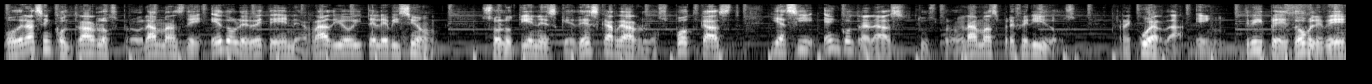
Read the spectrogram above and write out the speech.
podrás encontrar los programas de EWTN Radio y Televisión. Solo tienes que descargar los podcasts y así encontrarás tus programas preferidos. Recuerda en www.ewtn.com.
